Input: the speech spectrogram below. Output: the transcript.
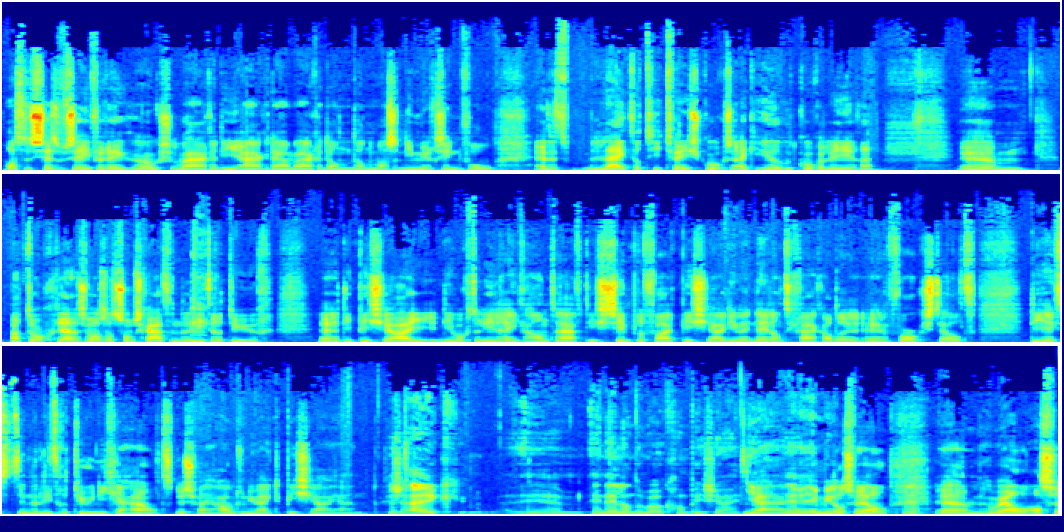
Als het zes of zeven regio's waren die aangedaan waren, dan, dan was het niet meer zinvol. En het lijkt dat die twee scores eigenlijk heel goed correleren. Um, maar toch, ja, zoals dat soms gaat in de literatuur, uh, die PCI die wordt door iedereen gehandhaafd. Die simplified PCI die wij in Nederland graag hadden uh, voorgesteld, die heeft het in de literatuur niet gehaald. Dus wij houden nu eigenlijk de PCI aan. Dus eigenlijk uh, in Nederland doen we ook gewoon PCI. Ja, ja. inmiddels wel. Ja. Um, hoewel als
